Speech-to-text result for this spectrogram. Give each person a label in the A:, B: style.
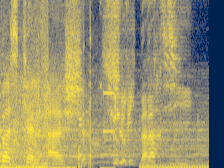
A: Pascal H sur e-party.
